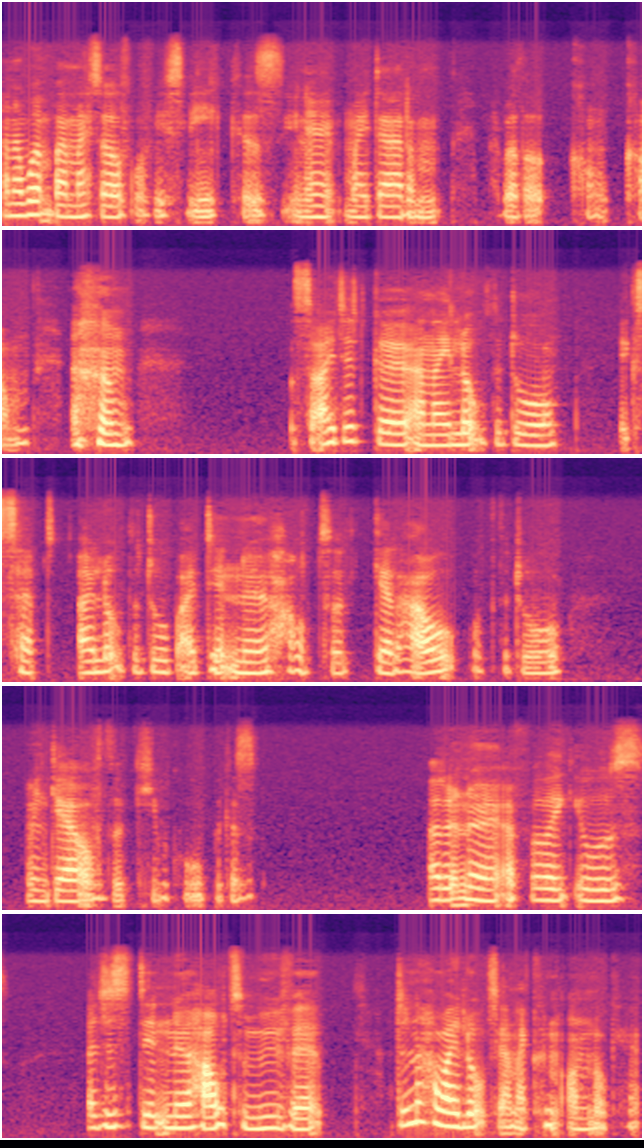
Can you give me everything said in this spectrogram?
And I went by myself, obviously, because, you know, my dad and my brother can't come. Um, so I did go and I locked the door, except I locked the door, but I didn't know how to get out of the door. I mean, get out of the cubicle because I don't know. I feel like it was. I just didn't know how to move it. I don't know how I locked it and I couldn't unlock it.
